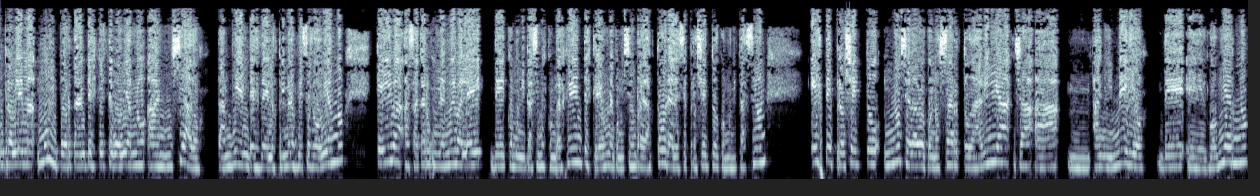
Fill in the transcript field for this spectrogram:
un problema muy importante es que este gobierno ha anunciado también desde los primeros meses de gobierno que iba a sacar una nueva ley de comunicaciones convergentes, creó una comisión redactora de ese proyecto de comunicación. Este proyecto no se ha dado a conocer todavía, ya a mm, año y medio de eh, gobierno.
